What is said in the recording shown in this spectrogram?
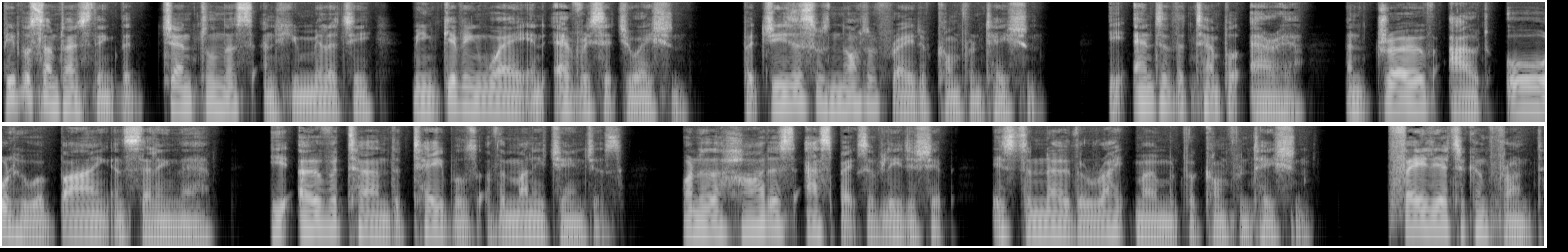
People sometimes think that gentleness and humility mean giving way in every situation, but Jesus was not afraid of confrontation. He entered the temple area and drove out all who were buying and selling there. He overturned the tables of the money changers. One of the hardest aspects of leadership is to know the right moment for confrontation. Failure to confront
